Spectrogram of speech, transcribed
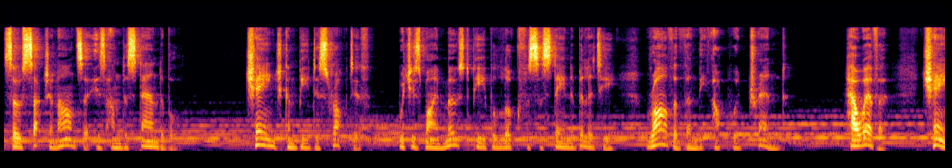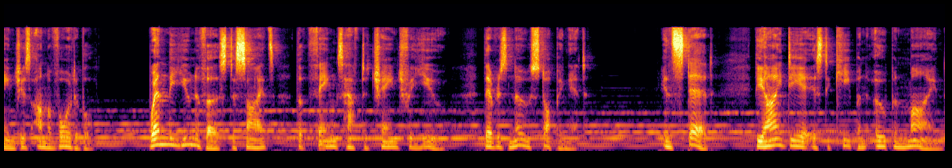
so such an answer is understandable. Change can be destructive, which is why most people look for sustainability rather than the upward trend. However, change is unavoidable. When the universe decides that things have to change for you, there is no stopping it. Instead, the idea is to keep an open mind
